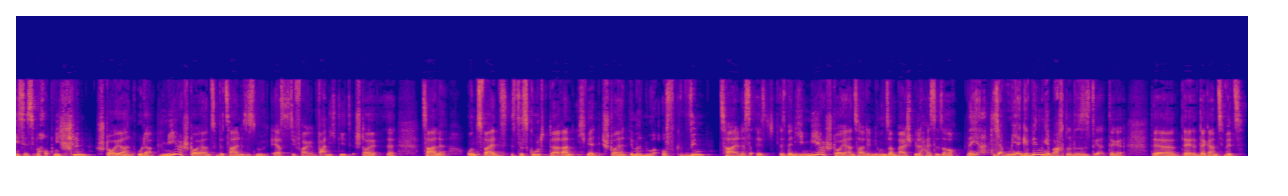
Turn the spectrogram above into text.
Es ist überhaupt nicht schlimm, Steuern oder mehr Steuern zu bezahlen. Das ist nur erstens die Frage, wann ich die Steuer äh, zahle. Und zweitens ist das Gute daran, ich werde Steuern immer nur auf Gewinn zahlen. Das heißt, wenn ich mehr Steuern zahle, in unserem Beispiel, heißt es auch, naja, ich habe mehr Gewinn gemacht und das ist der, der, der, der ganze Witz.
